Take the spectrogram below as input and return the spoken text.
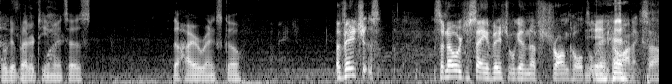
we'll get better teammates as the higher ranks go. Eventually, So no, we're just saying eventually we'll get enough strongholds to Yeah. in Onyx, huh?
